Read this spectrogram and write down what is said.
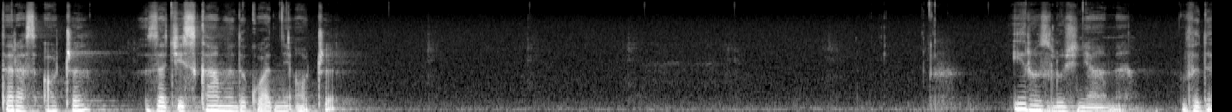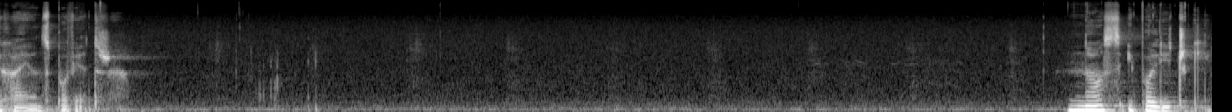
Teraz oczy, zaciskamy dokładnie oczy. I rozluźniamy, wydychając powietrze. Nos i policzki.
